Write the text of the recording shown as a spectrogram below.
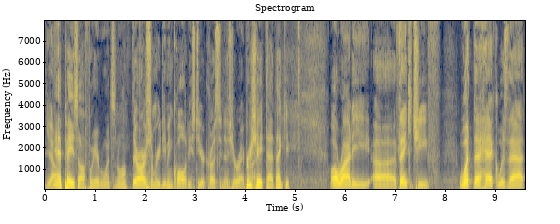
Yeah. it pays off for you every once in a while. There are some redeeming qualities to your crustiness. You're right. Brian. Appreciate that. Thank you. All righty. Uh, thank you, Chief. What the heck was that?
